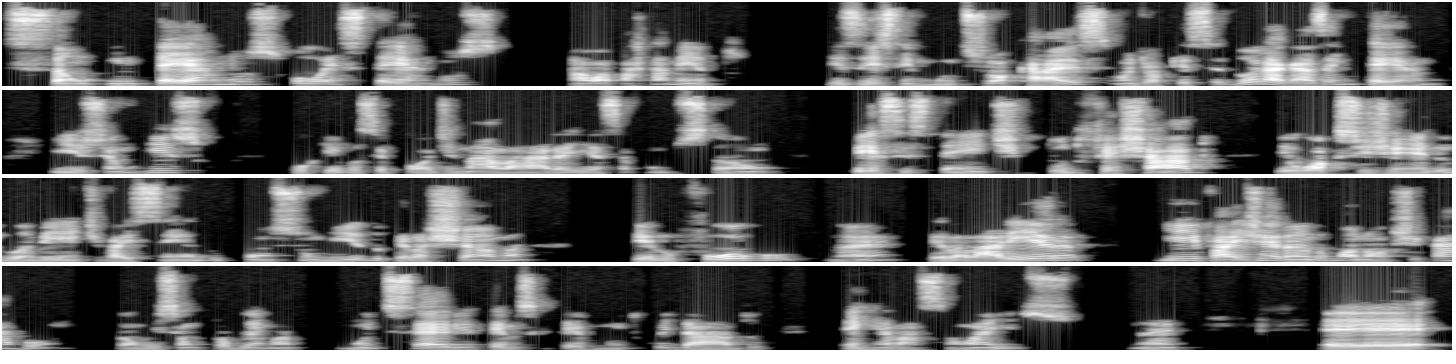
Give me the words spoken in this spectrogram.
são internos ou externos ao apartamento. Existem muitos locais onde o aquecedor a gás é interno, e isso é um risco, porque você pode inalar aí essa combustão persistente, tudo fechado, e o oxigênio do ambiente vai sendo consumido pela chama, pelo fogo, né, pela lareira, e vai gerando monóxido de carbono. Então, isso é um problema muito sério e temos que ter muito cuidado em relação a isso. Né? É,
